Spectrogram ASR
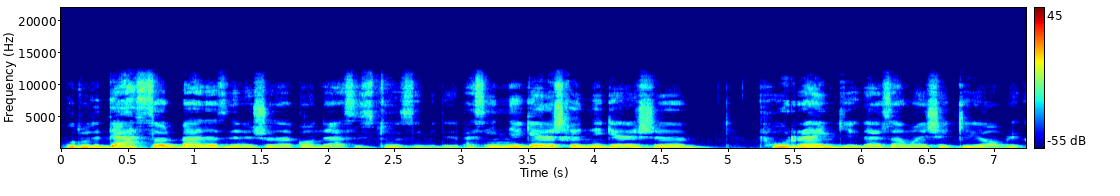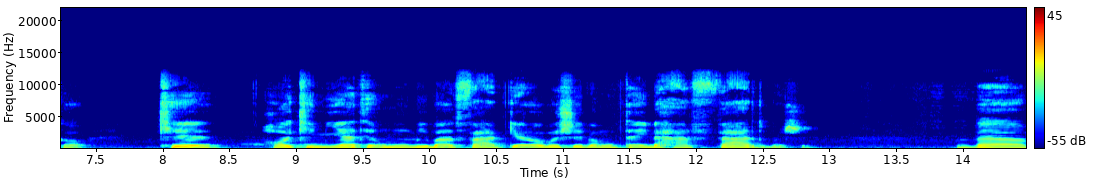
حدود ده سال بعد از نوشته شدن قانون اساسی توضیح میده. پس این نگرش خیلی نگرش پررنگیه در زمان شکلی آمریکا که حاکمیت عمومی باید فردگرا باشه و مبتنی به هر فرد باشه. و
